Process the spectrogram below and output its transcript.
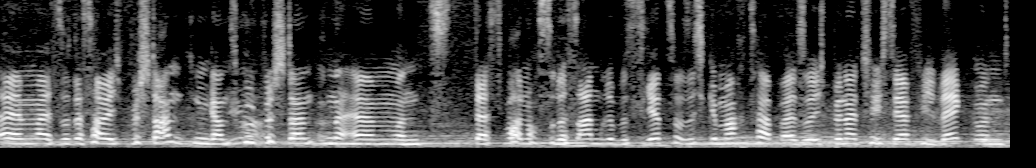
Ähm, also das habe ich bestanden, ganz gut bestanden. Ähm, und das war noch so das andere bis jetzt, was ich gemacht habe. Also ich bin natürlich sehr viel weg und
